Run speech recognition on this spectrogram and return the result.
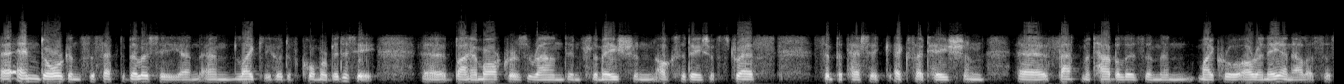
uh, end organ susceptibility and, and likelihood of comorbidity. Uh, biomarkers around inflammation, oxidative stress, sympathetic excitation, uh, fat metabolism, and microRNA analysis.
